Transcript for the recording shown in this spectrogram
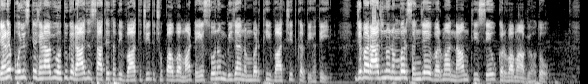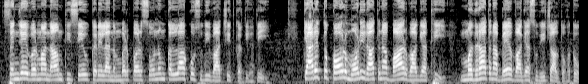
તેણે પોલીસને જણાવ્યું હતું કે રાજ સાથે થતી વાતચીત છુપાવવા માટે સોનમ બીજા નંબરથી વાતચીત કરતી હતી, જેમાં રાજનો નંબર સંજય વર્મા નામથી સેવ કરવામાં આવ્યો હતો. સંજય વર્મા નામથી સેવ કરેલા નંબર પર સોનમ કલાકો સુધી વાતચીત કરતી હતી. ક્યારેક તો કોલ મોડી રાતના બાર વાગ્યાથી મધરાતના બે વાગ્યા સુધી ચાલતો હતો.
